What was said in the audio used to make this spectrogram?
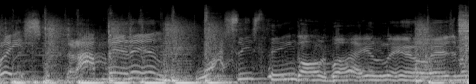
place that I've been in. Watch this thing called a violin? Let's make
